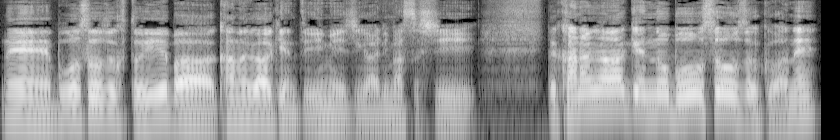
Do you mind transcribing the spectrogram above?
ねえ、暴走族といえば神奈川県というイメージがありますし、で、神奈川県の暴走族はね、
